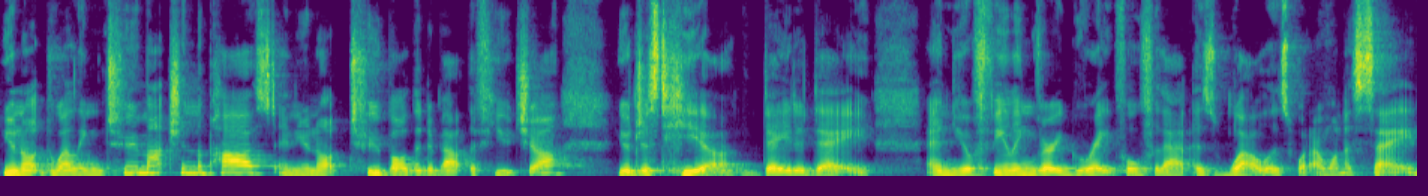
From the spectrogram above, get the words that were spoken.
You're not dwelling too much in the past and you're not too bothered about the future. You're just here day to day and you're feeling very grateful for that as well, is what I want to say.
